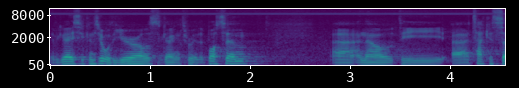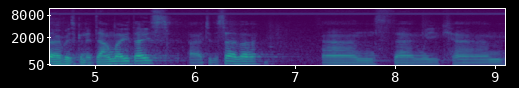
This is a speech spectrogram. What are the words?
There we go, so you can see all the URLs going through at the bottom. Uh, and now the uh, attacker server is going to download those uh, to the server. And then we can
